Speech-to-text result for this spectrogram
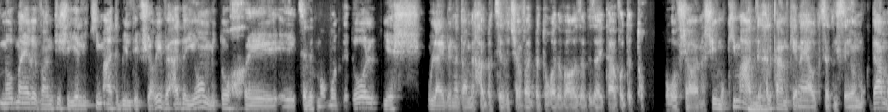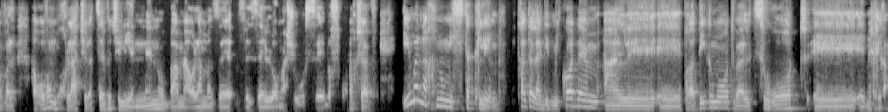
מאוד מהר הבנתי שיהיה לי כמעט בלתי אפשרי, ועד היום, מתוך אה, אה, צוות מאוד מאוד גדול, יש אולי בן אדם אחד בצוות שעבד בתור הדבר הזה, וזו הייתה עבודתו. רוב שאר האנשים, או כמעט, mm-hmm. לחלקם כן היה עוד קצת ניסיון מוקדם, אבל הרוב המוחלט של הצוות שלי איננו בא מהעולם הזה, וזה לא מה שהוא עושה בפרונט. עכשיו, אם אנחנו מסתכלים, התחלת להגיד מקודם על אה, אה, פרדיגמות ועל צורות אה, מכירה.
